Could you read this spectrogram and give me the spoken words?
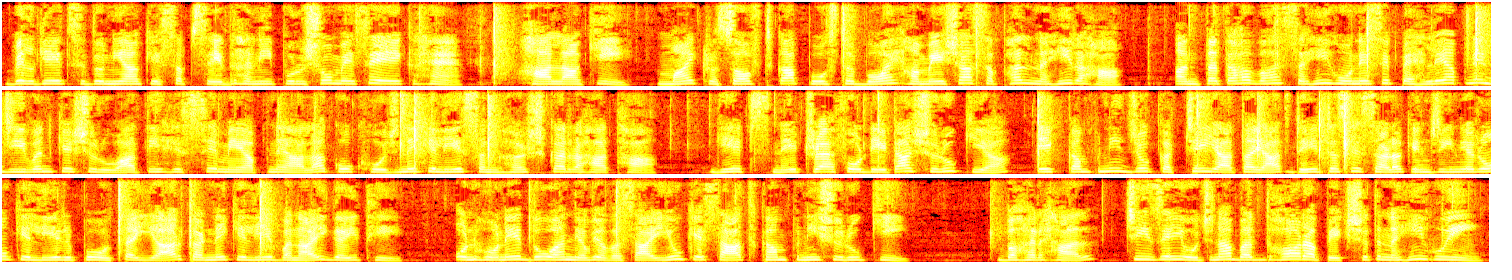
बिल गेट्स दुनिया के सबसे धनी पुरुषों में से एक हैं। हालाँकि, माइक्रोसॉफ्ट का पोस्टर बॉय हमेशा सफल नहीं रहा। अंततः वह सही होने से पहले अपने जीवन के शुरुआती हिस्से में अपने आला को खोजने के लिए संघर्ष कर रहा था। गेट्स ने ट्रैफो डेटा शुरू किया, एक कंपनी जो कच्चे यातायात डेटा से सड़क इंजीनियरों के लिए रिपोर्ट तैयार करने के लिए बनाई गई थी। उन्होंने दो अन्य व्यवसायियों के साथ कंपनी शुरू की। बहरहाल, चीज़ें योजनाबद्ध और अपेक्षित नहीं हुई।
